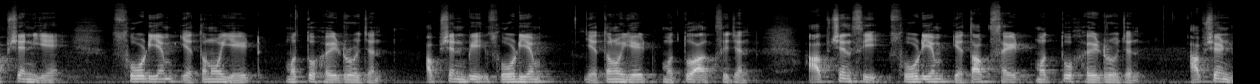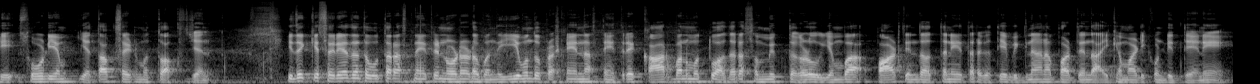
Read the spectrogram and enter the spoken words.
ಆಪ್ಷನ್ ಎ, ಸೋಡಿಯಂ ಎಥನೋಯೇಟ್ ಮತ್ತು hydrogen. Option B, sodium ethanoate ಮತ್ತು oxygen. Option C, sodium ethoxide ಮತ್ತು hydrogen. Option D, sodium ethoxide ಮತ್ತು ಆಕ್ಸಿಜನ್. ಇದಕ್ಕೆ ಸರಿಯಾದಂಥ ಉತ್ತರ ಸ್ನೇಹಿತರೆ ನೋಡೋಣ ಬನ್ನಿ. ಈ ಒಂದು ಪ್ರಶ್ನೆಯನ್ನು ಸ್ನೇಹಿತರೆ ಕಾರ್ಬನ್ ಮತ್ತು ಅದರ ಸಂಯುಕ್ತಗಳು ಎಂಬ ಪಾಠದಿಂದ ಹತ್ತನೇ ತರಗತಿಯ ವಿಜ್ಞಾನ ಪಾಠದಿಂದ ಆಯ್ಕೆ ಮಾಡಿಕೊಂಡಿದ್ದೇನೆ.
